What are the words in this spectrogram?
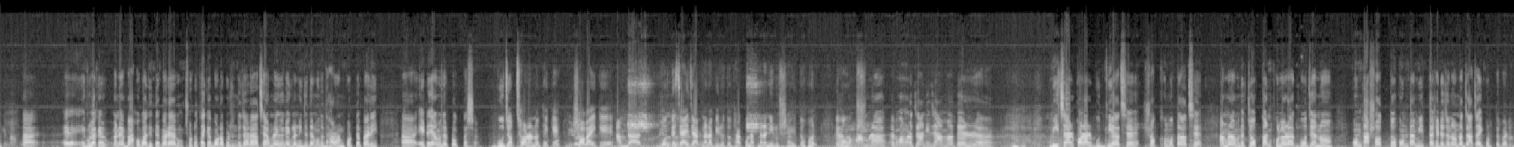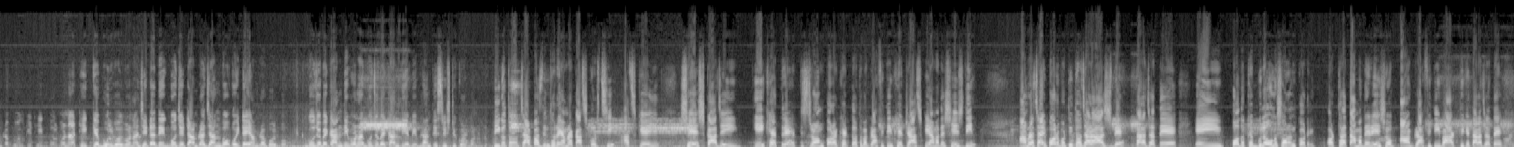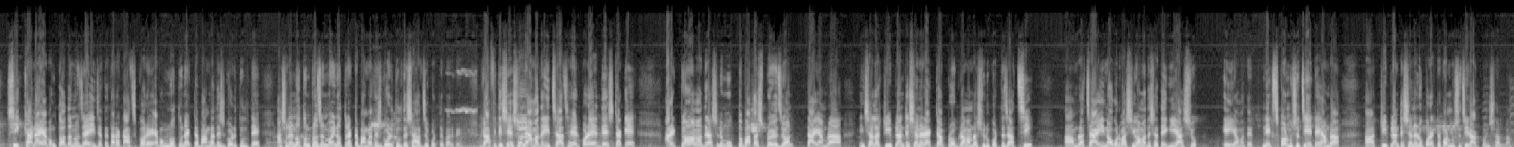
এগুলাকে মানে বাহবা দিতে পারে এবং ছোট থেকে বড় পর্যন্ত যারা আছে আমরা এই জন্য এগুলো নিজেদের মধ্যে ধারণ করতে পারি। এটাই আমাদের প্রত্যাশা। গুজব ছড়ানো থেকে সবাইকে আমরা বলতে চাই যে আপনারা বিরত থাকুন আপনারা নিরুৎসাহিত হন এবং আমরা এবং আমরা জানি যে আমাদের বিচার করার বুদ্ধি আছে সক্ষমতা আছে। আমরা আমাদের চোখ কান খোলা রাখব যেন কোনটা সত্য কোনটা মিথ্যা সেটা যেন আমরা যাচাই করতে পারি। আমরা ভুলকে ঠিক বলব না ঠিককে ভুল বলব না। যেটা দেখব যেটা আমরা জানব ওইটাই আমরা বলব। গুজবে কান দিব না গুজবে কান দিয়ে বিভ্রান্তি সৃষ্টি করব না। বিগত চার পাঁচ দিন ধরে আমরা কাজ করছি। আজকে এই শেষ কাজ এই এই ক্ষেত্রে স্ট্রং করার ক্ষেত্রে অথবা গ্রাফিতির ক্ষেত্রে আজকে আমাদের শেষ দিন। আমরা চাই পরবর্তীতেও যারা আসবে, তারা যাতে এই পদক্ষেপগুলো অনুসরণ করে। অর্থাৎ আমাদের এইসব গ্রাফিতি বা আর্ট থেকে তারা যাতে শিক্ষা নেয় এবং তদানুযায়ী যাতে তারা কাজ করে এবং নতুন একটা বাংলাদেশ গড়ে তুলতে, আসলে নতুন প্রজন্মই নতুন একটা বাংলাদেশ গড়ে তুলতে সাহায্য করতে পারবে। গ্রাফিতি শেষ হলে আমাদের ইচ্ছা আছে এরপরে দেশটাকে আরেকটু আমাদের আসলে মুক্ত বাতাস প্রয়োজন। তাই আমরা ইনশাল্লাহ ট্রি প্লান্টেশনের একটা প্রোগ্রাম আমরা শুরু করতে যাচ্ছি। আমরা চাই নগরবাসীও আমাদের সাথে এগিয়ে আসুক। এই আমাদের নেক্সট কর্মসূচি এটাই। আমরা ট্রি প্লান্টেশনের উপর একটা কর্মসূচি রাখব ইনশাল্লাহ।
